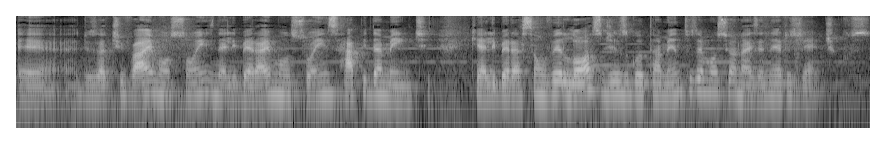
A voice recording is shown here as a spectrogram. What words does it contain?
é, desativar emoções, né, liberar emoções rapidamente, que é a liberação veloz de esgotamentos emocionais energéticos.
